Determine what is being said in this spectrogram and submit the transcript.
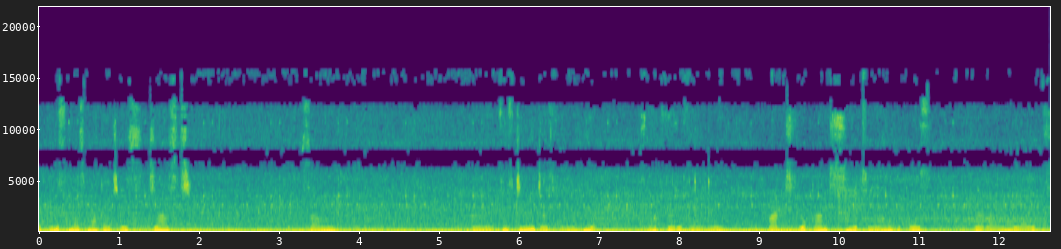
the Christmas market is just some uh, 50 meters from here. It's not very far away. But you can't see it now because there are no lights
